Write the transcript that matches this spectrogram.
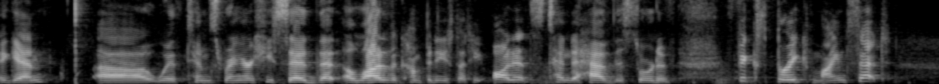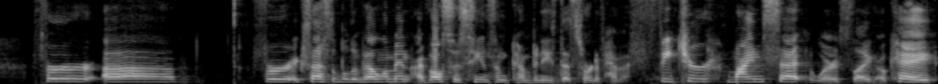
again, uh, with Tim Springer, he said that a lot of the companies that he audits tend to have this sort of fixed break mindset for, uh, for accessible development. I've also seen some companies that sort of have a feature mindset where it's like, okay,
